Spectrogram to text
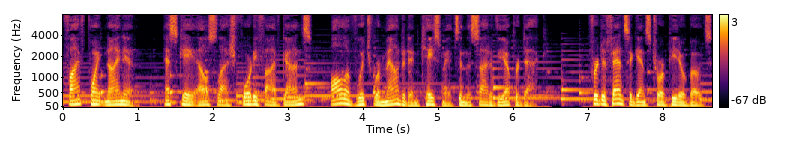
5.9 in, SKL 45 guns, all of which were mounted in casemates in the side of the upper deck. For defense against torpedo boats,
